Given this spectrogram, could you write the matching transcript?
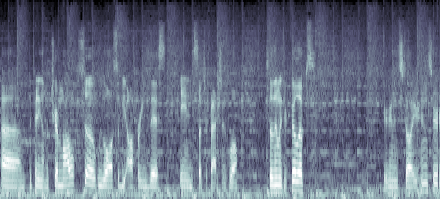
um, depending on the trim model. So we will also be offering this in such a fashion as well. So then with your Phillips, you're gonna install your insert.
